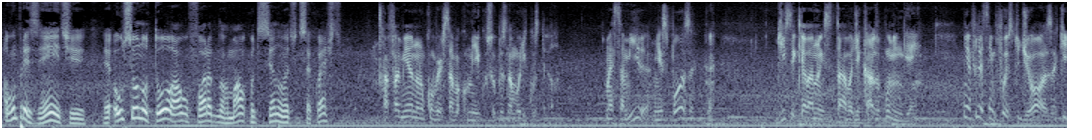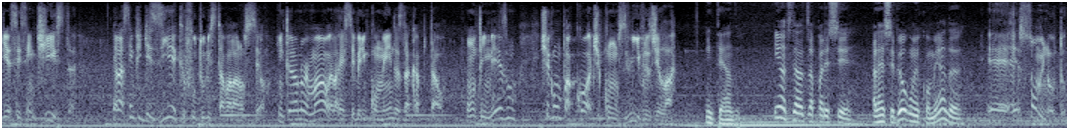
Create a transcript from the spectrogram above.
Algum presente? É, ou o senhor notou algo fora do normal acontecendo antes do sequestro? A Fabiana não conversava comigo sobre os namoricos dela. Mas Samira, minha esposa, disse que ela não estava de caso com ninguém. Minha filha sempre foi estudiosa, queria ser cientista. Ela sempre dizia que o futuro estava lá no céu. Então era normal ela receber encomendas da capital. Ontem mesmo, chegou um pacote com os livros de lá. Entendo. E antes dela desaparecer, ela recebeu alguma encomenda? É, só um minuto.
